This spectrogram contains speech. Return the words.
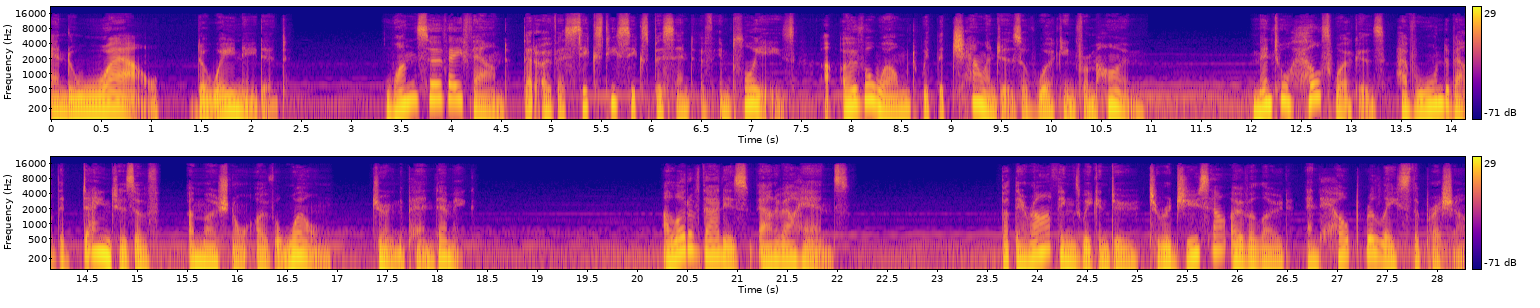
And wow, do we need it. One survey found that over 66% of employees are overwhelmed with the challenges of working from home. Mental health workers have warned about the dangers of emotional overwhelm during the pandemic. A lot of that is out of our hands. But there are things we can do to reduce our overload and help release the pressure.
